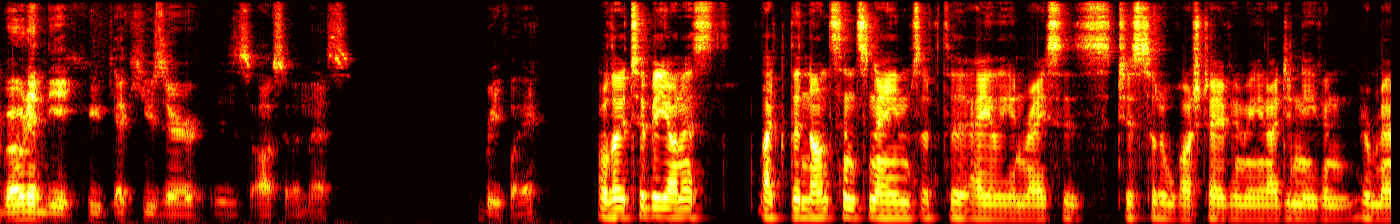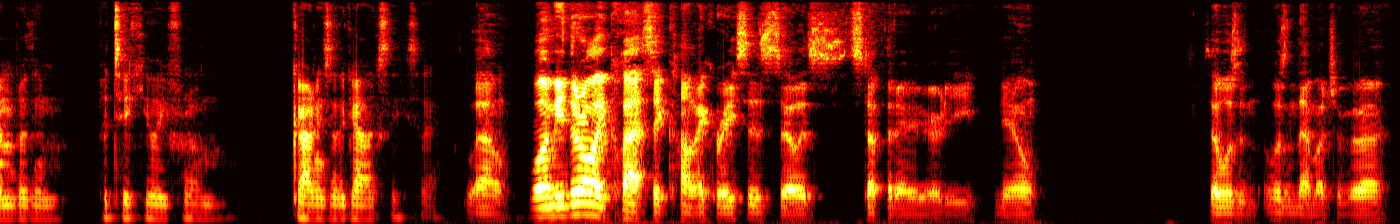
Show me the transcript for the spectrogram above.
Ronan the Accu- Accuser is also in this. Briefly, Although to be honest, like the nonsense names of the alien races just sort of washed over me, and I didn't even remember them particularly from Guardians of the Galaxy. So wow. Well, I mean, they're all like classic comic races, so it's stuff that I already knew. So it wasn't it wasn't that much of a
